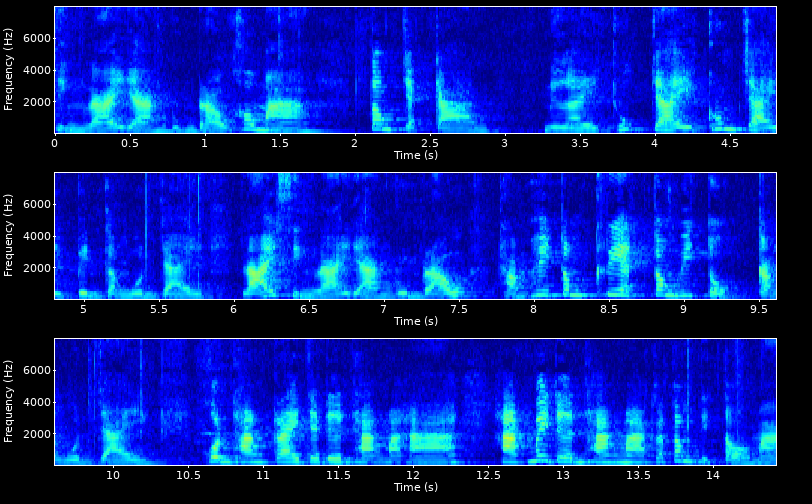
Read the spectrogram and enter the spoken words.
สิ่งหลายอย่างรุมเร้าเข้ามา ต้องจัดการ เหนื่อยทุกข์ใจกลุ้มใจเป็นกังวลใจหลายสิ่งหลายอย่างรุมเร้าทำให้ต้องเครียดต้องวิตกกังวลใจ คนทางไกลจะเดินทางมาหา หากไม่เดินทางมาก็ต้องติดต่อมา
